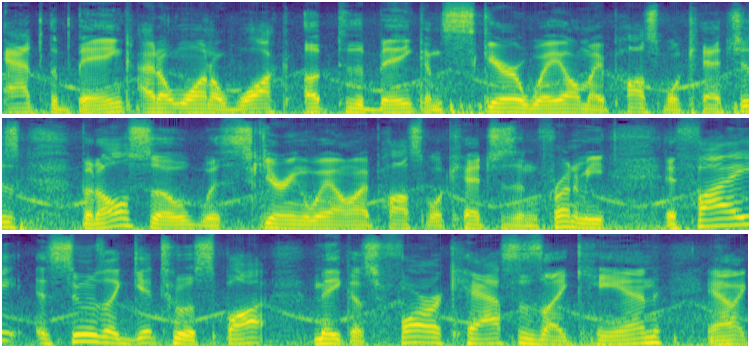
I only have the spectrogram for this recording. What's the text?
at the bank. I don't want to walk up to the bank and scare away all my possible catches, but also with scaring away all my possible catches in front of me, if I, as soon as I get to a spot, make as far a cast as I can, and I,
